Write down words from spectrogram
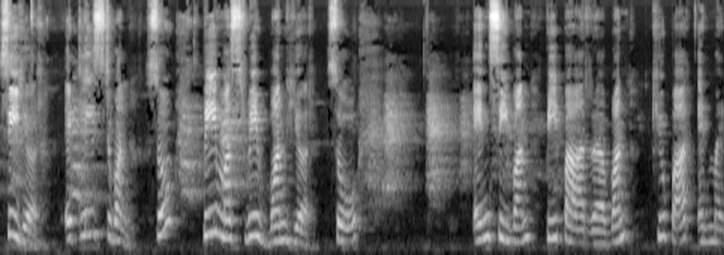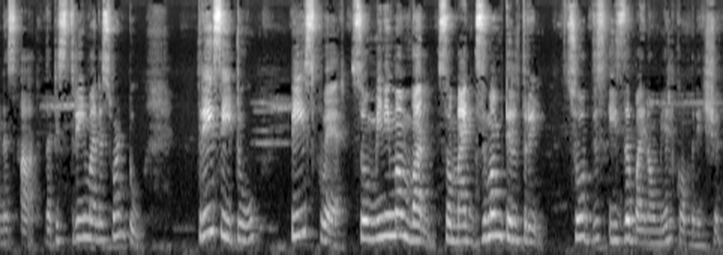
see here at least 1 so p must be 1 here so nc1 p power uh, 1 q power n minus r. That is 3 minus 1 2 3c2 p square. So minimum 1 so maximum till 3 so this is the binomial combination.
